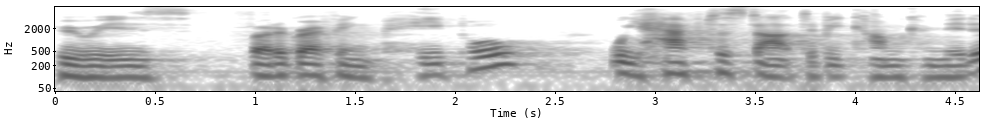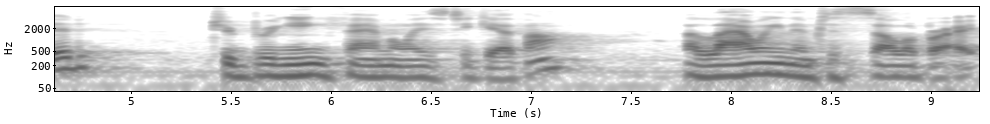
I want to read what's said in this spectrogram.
who is photographing people, we have to start to become committed to bringing families together, allowing them to celebrate,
